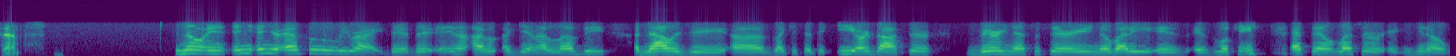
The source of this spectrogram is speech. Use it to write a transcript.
cents. No, and and, and you're absolutely right. There, there. And I, again, I love the analogy. Uh, like you said, the ER doctor very necessary. Nobody is is looking at them lesser. You know,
